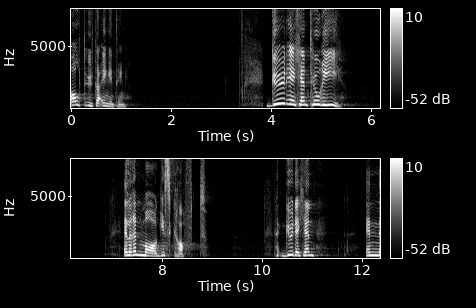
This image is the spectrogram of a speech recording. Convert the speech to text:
alt ut av ingenting. Gud er ikke en teori. eller en magisk kraft. Gud er ikke en, en,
